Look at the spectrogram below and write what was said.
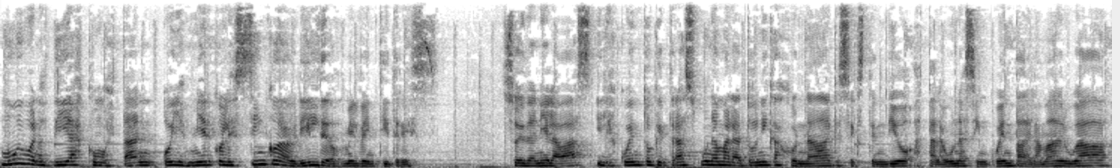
Muy buenos días, ¿cómo están? Hoy es miércoles 5 de abril de 2023. Soy Daniela Vaz y les cuento que tras una maratónica jornada que se extendió hasta la 1.50 de la madrugada,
